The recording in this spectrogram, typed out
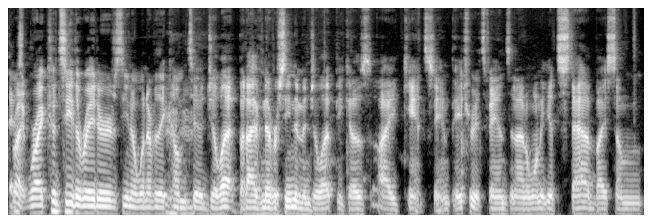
that's- Right, where I could see the Raiders, you know, whenever they come Mhm. to Gillette, but I've never seen them in Gillette because I can't stand Patriots fans and I don't want to get stabbed by some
